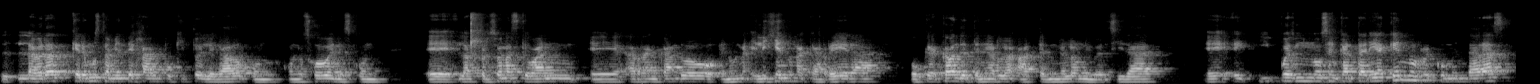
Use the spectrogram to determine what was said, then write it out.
la verdad queremos también dejar un poquito de legado con, con los jóvenes, con eh, las personas que van eh, arrancando, en una, eligiendo una carrera o que acaban de tenerla, a terminar la universidad. Eh, y pues nos encantaría que nos recomendaras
